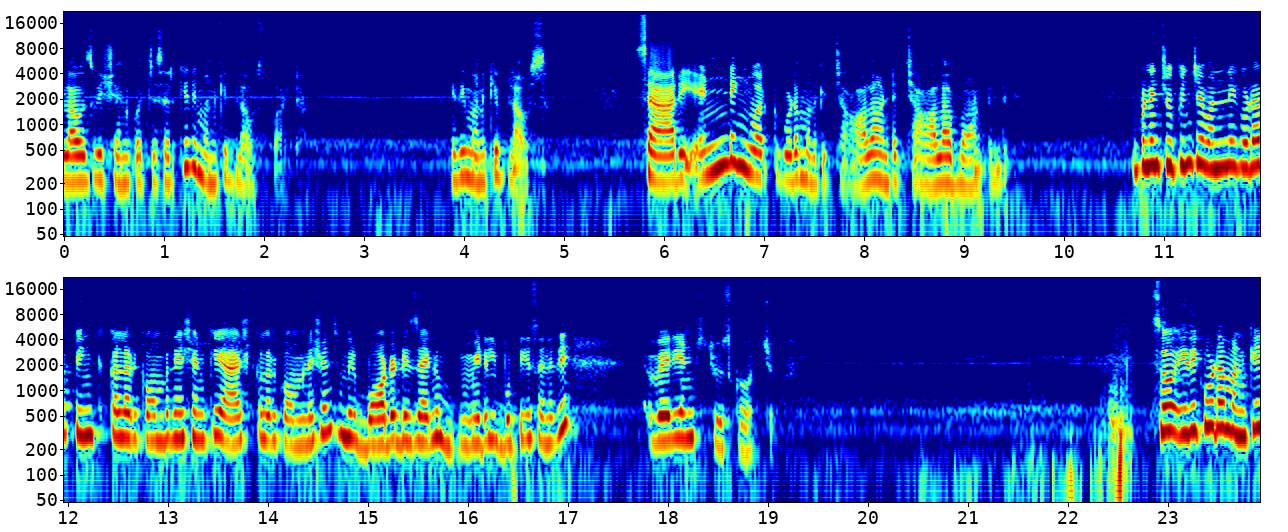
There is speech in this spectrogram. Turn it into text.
బ్లౌజ్ విషయానికి వచ్చేసరికి ఇది మనకి బ్లౌజ్ పార్ట్ ఇది మనకి బ్లౌజ్. శారీ ఎండింగ్ వర్క్ కూడా మనకి చాలా అంటే చాలా బాగుంటుంది. ఇప్పుడు నేను చూపించేవన్నీ కూడా పింక్ కలర్ కాంబినేషన్కి యాష్ కలర్ కాంబినేషన్స్ మీరు బార్డర్ డిజైన్ మిడిల్ బుటీస్ అనేది వేరియంట్స్ చూసుకోవచ్చు. సో ఇది కూడా మనకి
